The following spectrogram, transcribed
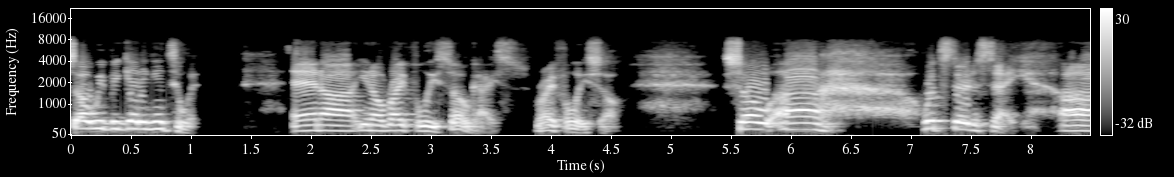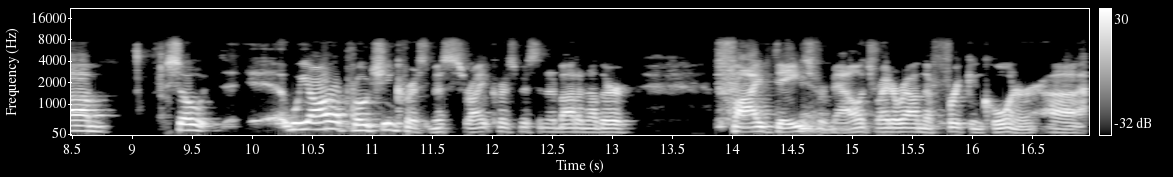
So we've been getting into it. And, uh, you know, rightfully so, guys, rightfully so. So, uh, what's there to say? Um, so we are approaching Christmas, right? Christmas in about another five days from now. It's right around the freaking corner. Uh,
